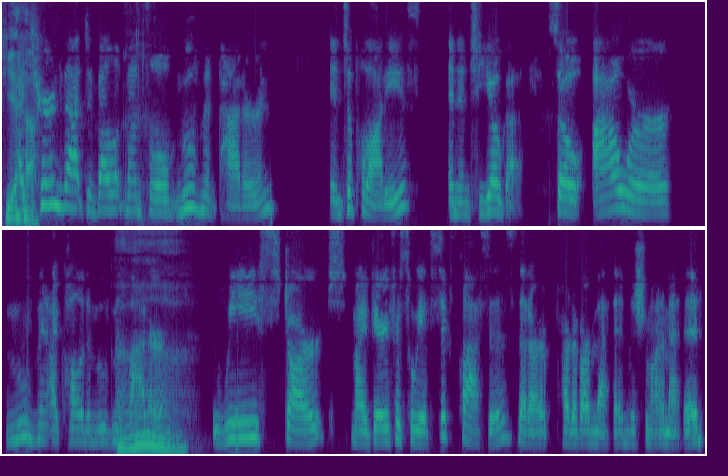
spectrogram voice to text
yeah. I turned that developmental movement pattern into Pilates and into yoga. So our movement, I call it a movement ah. ladder we start my very first so we have six classes that are part of our method the shamana method.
